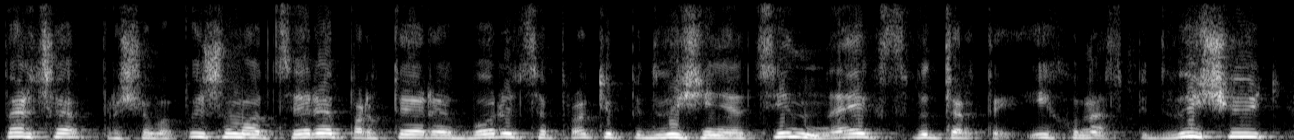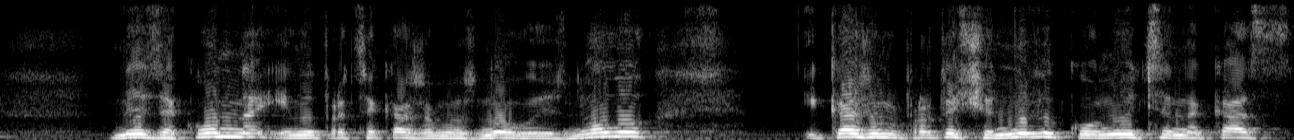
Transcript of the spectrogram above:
Перше, про що ми пишемо, це репортери борються проти підвищення цін на екс-витрати. Їх у нас підвищують незаконно, і ми про це кажемо знову і знову. І кажемо про те, що не виконується наказ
